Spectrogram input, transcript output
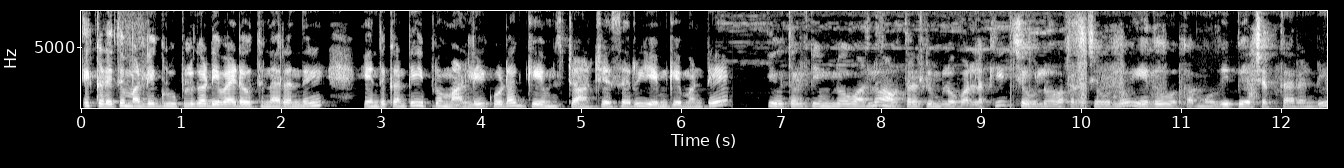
ఇక్కడైతే మళ్ళీ గ్రూపులుగా డివైడ్ అవుతున్నారండి. ఎందుకంటే ఇప్పుడు మళ్ళీ కూడా గేమ్ స్టార్ట్ చేశారు. ఏం గేమ్ అంటే యువతల టీంలో వాళ్ళు అవతల టీంలో వాళ్ళకి చెవులో ఒకరి చెవులో ఏదో ఒక మూవీ పేరు చెప్తారండి.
